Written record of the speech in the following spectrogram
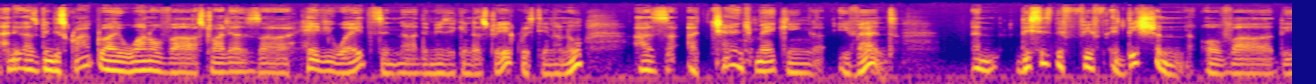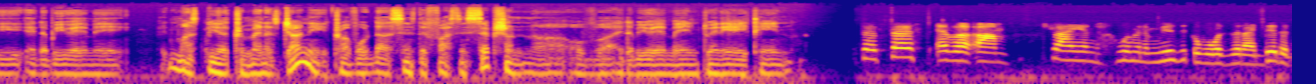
And it has been described by one of uh, Australia's uh, heavyweights in uh, the music industry, Christine Anu, as a change making event. And this is the fifth edition of uh, the AWMA. It must be a tremendous journey traveled uh, since the first inception uh, of uh, AWMA in 2018. The first ever um, Australian Women in Music Awards that I did, it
